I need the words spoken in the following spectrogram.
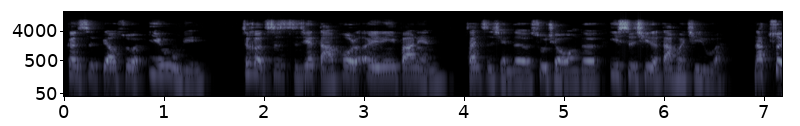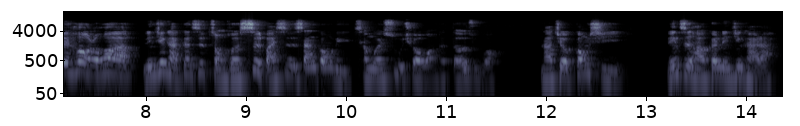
更是标出了一五零，这个是直接打破了二零一八年詹子贤的速球王的一四七的大会纪录了。那最后的话，林金凯更是总和四百四十三公里成为速球王的得主哦，那就恭喜林子豪跟林金凯了。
